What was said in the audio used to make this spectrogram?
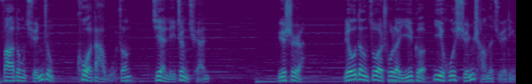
发动群众，扩大武装，建立政权。于是啊，刘邓做出了一个异乎寻常的决定：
